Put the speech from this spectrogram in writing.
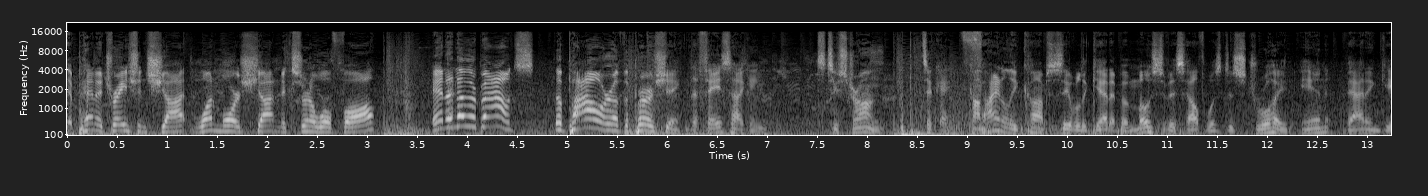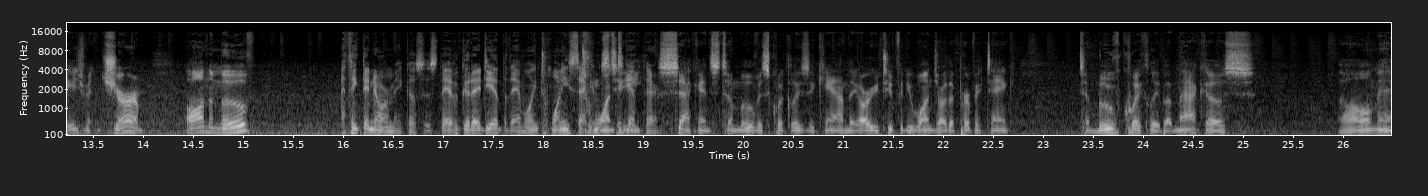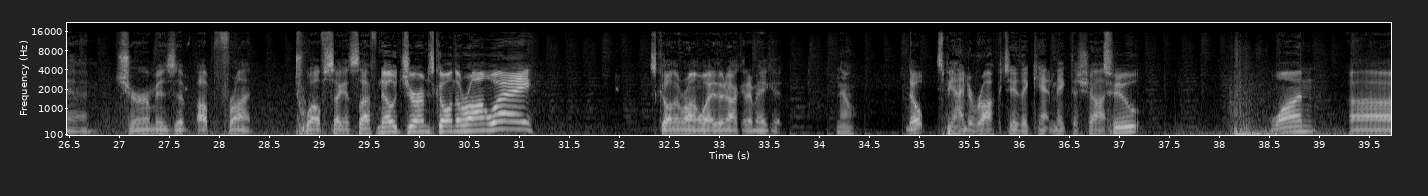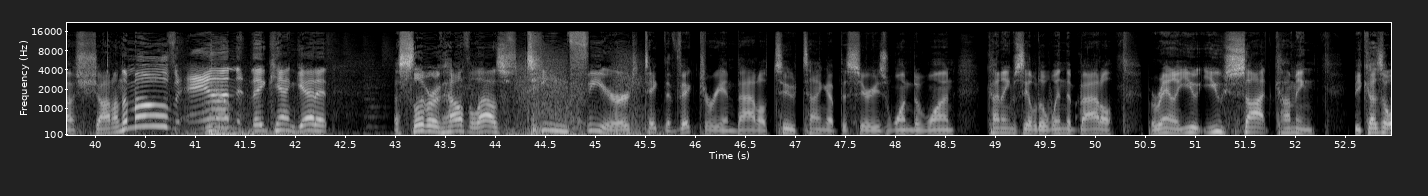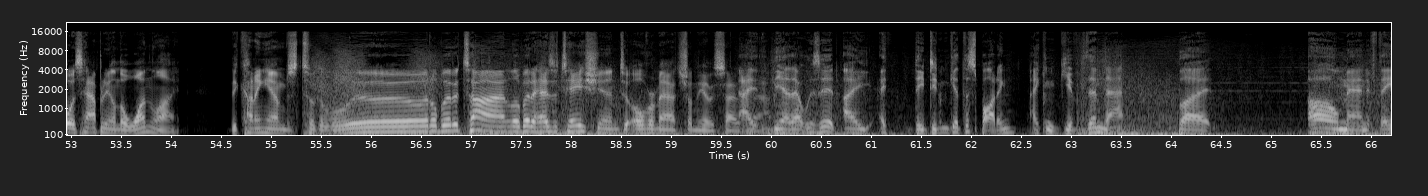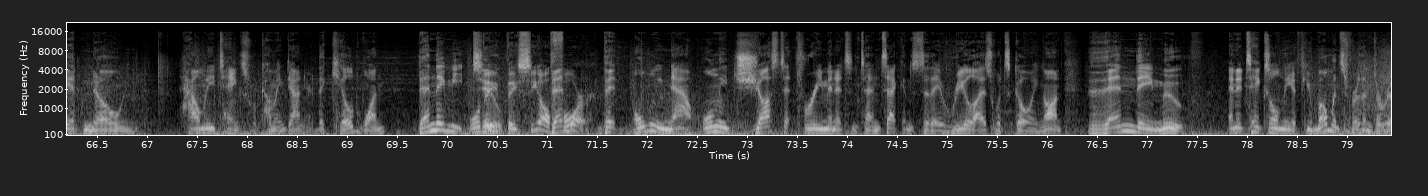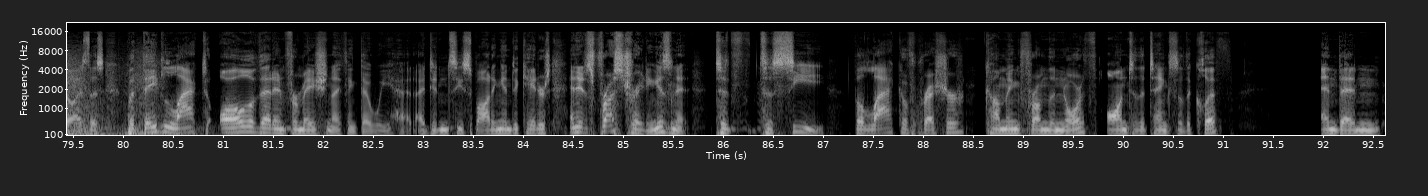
a penetration shot. One more shot, and External will fall. And another bounce. The power of the Pershing. The face hugging. It's too strong. It's okay. Down. Finally, Comps is able to get it, but most of his health was destroyed in that engagement. Germ on the move. I think they know where Makos is. They have a good idea, but they have only 20 seconds 20 to get there. seconds to move as quickly as you can. The RU-251s are the perfect tank to move quickly, but Makos, oh man, Germ is up- front. 12 seconds left. No, Germ's going the wrong way. It's going the wrong way. They're not going to make it. No. Nope. It's behind a rock, too. They can't make the shot. Two, one, uh, shot on the move, and they can't get it. A sliver of health allows Team Fear to take the victory in battle two, tying up the series one to one. Cunningham was able to win the battle, but Randall, you you saw it coming because of what was happening on the one line. The Cunninghams took a little bit of time, a little bit of hesitation to overmatch on the other side of the I, map. yeah, that was it. I, I they didn't get the spotting. I can give them that, but oh man, if they had known how many tanks were coming down here, they killed one. Then they meet Well, they- two. they see all then, four. That only now, only just at three minutes and ten seconds do they realize what's going on. Then they move, and it takes only a few moments for them to realize this. But they lacked all of that information. I think that we had. I didn't see spotting indicators, and it's frustrating, isn't it, to to see the lack of pressure coming from the north onto the tanks of the cliff, and then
